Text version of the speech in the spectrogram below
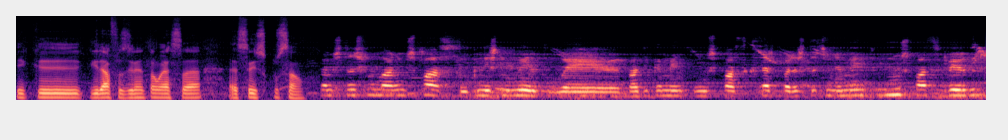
e que, que irá fazer então essa, essa execução. Vamos transformar um espaço que neste momento é basicamente um espaço que serve para estacionamento num espaço verde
